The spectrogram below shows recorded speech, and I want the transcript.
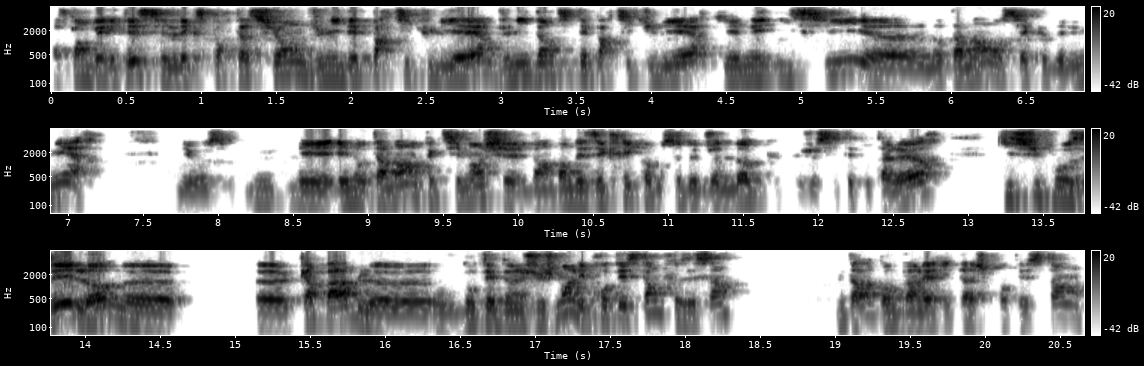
Parce qu'en vérité, c'est l'exportation d'une idée particulière, d'une identité particulière qui est née ici, euh, notamment au siècle des Lumières. Et, et, notamment, effectivement, chez, dans, dans, des écrits comme ceux de John Locke que je citais tout à l'heure, qui supposaient l'homme euh, euh, capable euh, ou doté d'un jugement. Les protestants faisaient ça. Donc dans l'héritage protestant,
